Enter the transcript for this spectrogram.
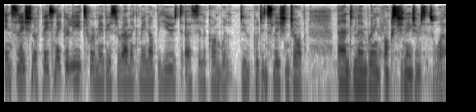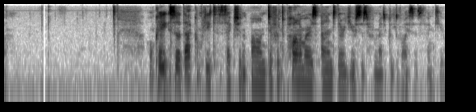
insulation of pacemaker leads where maybe a ceramic may not be used, as silicon will do a good insulation job, and membrane oxygenators as well. Okay, so that completes the section on different polymers and their uses for medical devices. Thank you.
